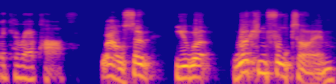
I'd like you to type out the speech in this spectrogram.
the career path. Wow. So you were working full time,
